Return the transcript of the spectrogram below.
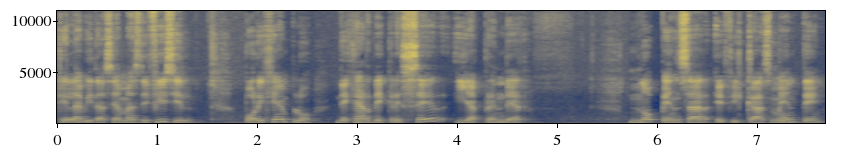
que la vida sea más difícil. Por ejemplo, dejar de crecer y aprender, no pensar eficazmente,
